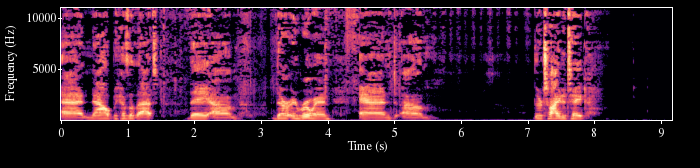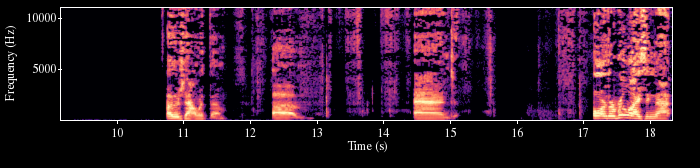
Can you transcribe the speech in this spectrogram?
And now, because of that, they um, they're in ruin, and um, they're trying to take others down with them. Um, and or they're realizing that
